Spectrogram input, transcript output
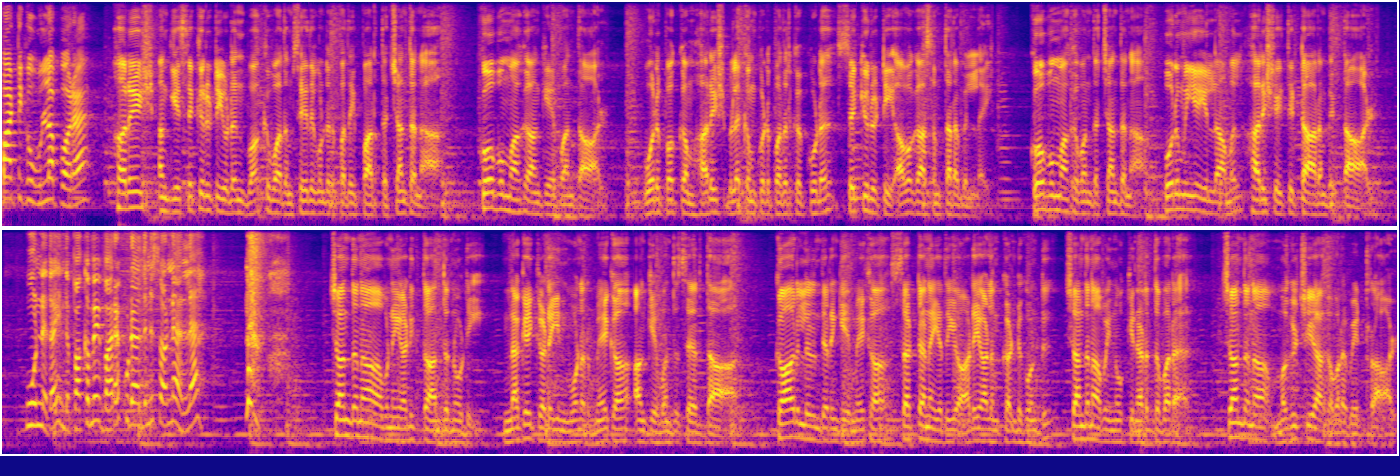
பாட்டுக்கு உள்ள போற? ஹரேஷ் அங்கே செக்யூரிட்டியுடன் வாக்குவாதம் செய்து கொண்டிருப்பதை பார்த்த சந்தனா கோபமாக அங்கே வந்தாள். ஒரு பக்கம் ஹரிஷ் விளக்கம் கொடுப்பதற்கு கூட செக்யூரிட்டி அவகாசம் தரவில்லை. கோபமாக வந்த சந்தனா பொறுமையே இல்லாமல் ஹரிஷை திட்ட ஆரம்பித்தாள். உன்னதான் இந்த பக்கமே வரக்கூடாதுன்னு சொன்னேன்ல. சந்தனா அவனை அடித்த அந்த நொடி நகைக்கடையின் ஓனர் மேகா அங்கே வந்து சேர்ந்தார். காரிலிருந்து இறங்கிய மேகா சட்டென எதையோ அடையாளம் கண்டுகொண்டு சந்தனாவை நோக்கி நடந்து வர சந்தனா மகிழ்ச்சியாக வரவேற்றாள்.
